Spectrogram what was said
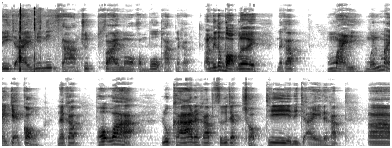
DJI Mini 3 ชุดไฟมอคอมโบพัดนะครับลำนี้ต้องบอกเลยนะครับ ใหม่เหมือนใหม่แกะกล่องนะครับ เพราะว่าลูกค้านะครับซื้อจากช็อปที่ DJI นะครับอ่า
